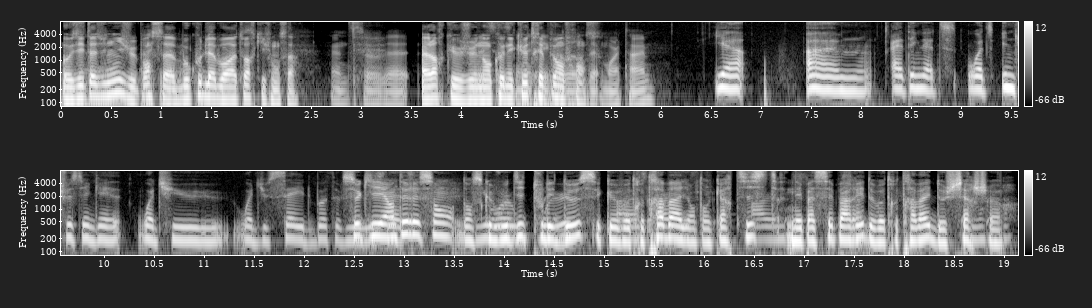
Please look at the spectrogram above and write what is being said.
Aux États-Unis, je pense à beaucoup de laboratoires qui font ça, alors que je n'en connais que très peu en France. Ce qui est intéressant dans ce que vous dites tous les deux, c'est que votre travail en tant qu'artiste n'est pas séparé de votre travail de chercheur.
